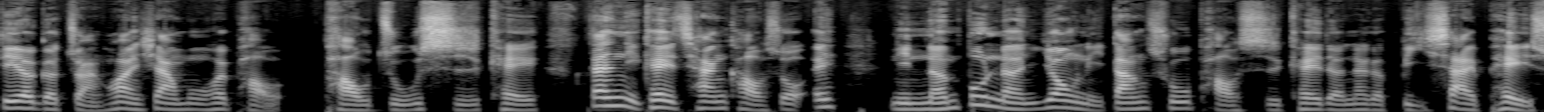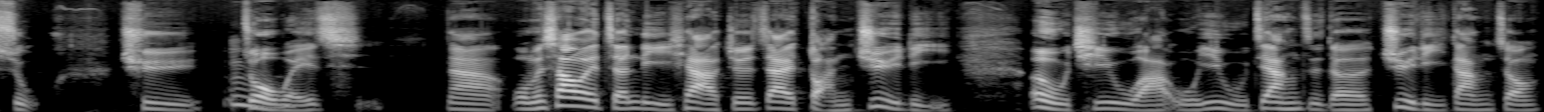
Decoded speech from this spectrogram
第二个转换项目会跑。跑足十 K，但是你可以参考说，哎，你能不能用你当初跑十 K 的那个比赛配速去做维持？那我们稍微整理一下，就是在短距离二五七五啊、五一五这样子的距离当中，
